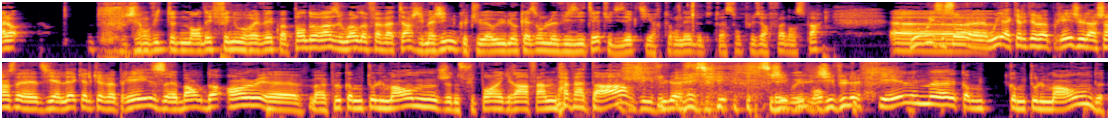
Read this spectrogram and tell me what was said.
Alors, j'ai envie de te demander, fais-nous rêver quoi. Pandora The World of Avatar, j'imagine que tu as eu l'occasion de le visiter. Tu disais que tu y retournais de toute façon plusieurs fois dans ce parc. Euh, Oui, oui, c'est ça. euh, oui, à quelques reprises, j'ai eu la chance d'y aller à quelques reprises. Euh, Bon, de un, euh, un peu comme tout le monde, je ne suis pas un grand fan d'Avatar. J'ai vu le, j'ai vu, bon. j'ai vu le film euh, comme comme tout le monde.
